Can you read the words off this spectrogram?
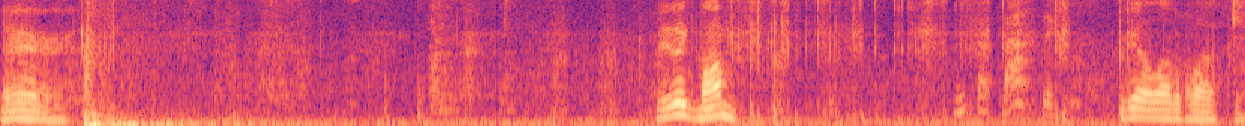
There. What do you think, Mom? We've got plastic. We got a lot of plastic.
